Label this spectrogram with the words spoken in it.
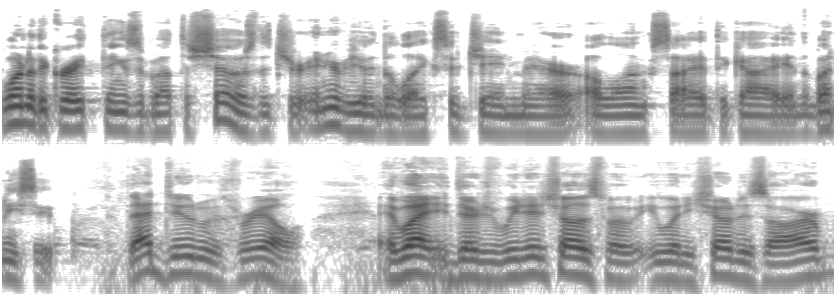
One of the great things about the show is that you're interviewing the likes of Jane Mayer alongside the guy in the bunny suit. That dude was real. And when, there's, we didn't show this, but when he showed his arm,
